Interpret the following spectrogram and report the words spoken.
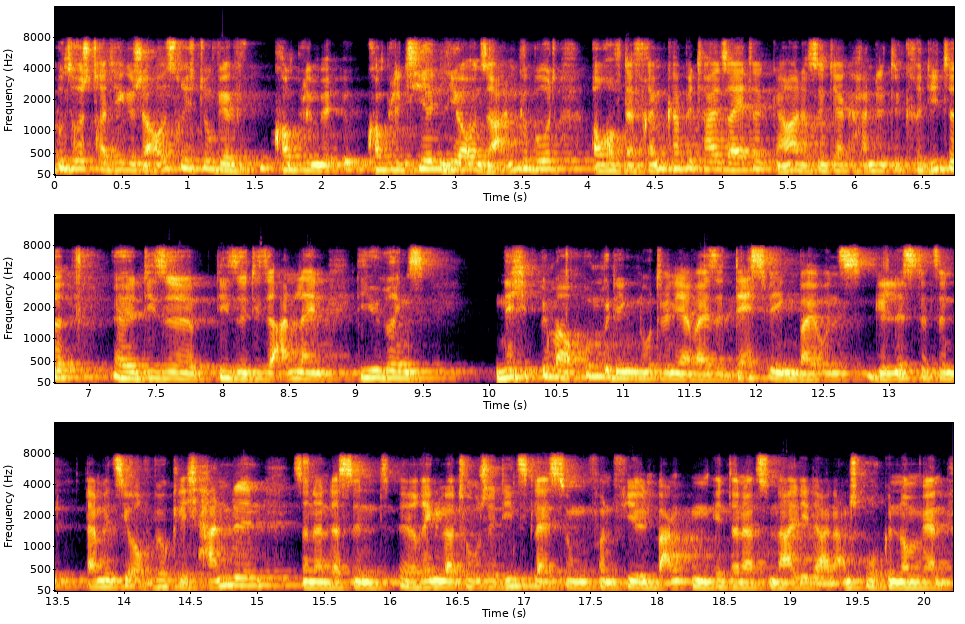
unsere strategische Ausrichtung. Wir komplettieren hier unser Angebot, auch auf der Fremdkapitalseite. Ja, das sind ja gehandelte Kredite, äh, diese, diese, diese Anleihen, die übrigens nicht immer unbedingt notwendigerweise deswegen bei uns gelistet sind, damit sie auch wirklich handeln, sondern das sind äh, regulatorische Dienstleistungen von vielen Banken international, die da in Anspruch genommen werden.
